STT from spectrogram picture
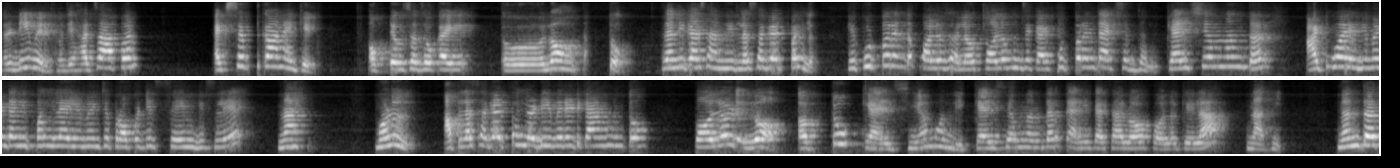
तर डिमेरिट म्हणजे ह्याचा आपण ऍक्सेप्ट का नाही केले? ऑक्टेव्हचा जो काही लॉ होता तो. त्यांनी काय सांगितलं? सगळ्यात पहिलं हे कुठपर्यंत फॉलो झालं? फॉलो म्हणजे काय? कुठपर्यंत ऍक्सेप्ट झालं? कॅल्शियम नंतर आठवा एलिमेंट आणि पहिल्या एलिमेंटचे प्रॉपर्टीज सेम दिसले नाही. म्हणून आपला सगळ्यात पहिला डिमेरिट काय म्हणतो? Followed law up to calcium only calcium नंतर त्यांनी त्याचा लॉ फॉलो केला नाही. नंतर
